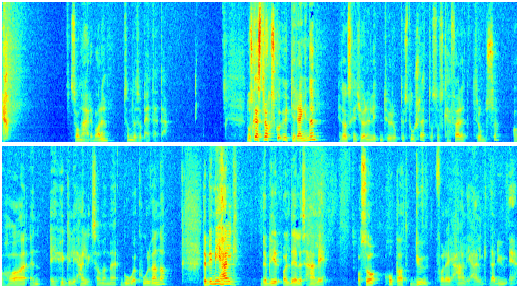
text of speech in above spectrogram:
Ja. Sånn er det bare, som det så pent heter. Nå skal jeg straks gå ut i regnet. I dag skal jeg kjøre en liten tur opp til Storslett. Og så skal jeg fære til Tromsø og ha en, ei hyggelig helg sammen med gode korvenner. Det blir min helg. Det blir aldeles herlig. Og så håper jeg at du får ei herlig helg der du er.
